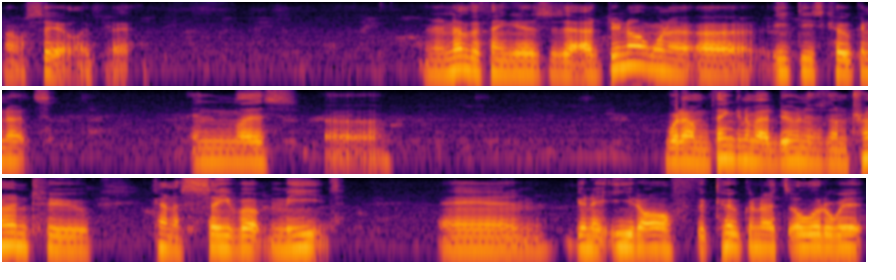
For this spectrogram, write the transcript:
I'll say it like that. And another thing is, is that I do not want to uh, eat these coconuts unless uh, what I'm thinking about doing is I'm trying to kind of save up meat and gonna eat off the coconuts a little bit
